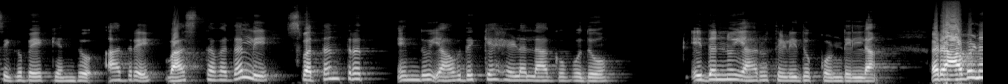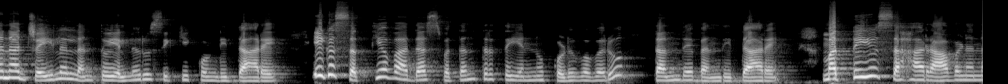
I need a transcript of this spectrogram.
ಸಿಗಬೇಕೆಂದು. ಆದರೆ ವಾಸ್ತವದಲ್ಲಿ ಸ್ವತಂತ್ರ ಎಂದು ಯಾವುದಕ್ಕೆ ಹೇಳಲಾಗುವುದು? ಇದನ್ನು ಯಾರು ತಿಳಿದುಕೊಂಡಿಲ್ಲ. ರಾವಣನ ಜೈಲಲ್ಲಂತೂ ಎಲ್ಲರೂ ಸಿಕ್ಕಿಕೊಂಡಿದ್ದಾರೆ. ಈಗ ಸತ್ಯವಾದ ಸ್ವತಂತ್ರತೆಯನ್ನು ಕೊಡುವವರು ತಂದೆ ಬಂದಿದ್ದಾರೆ. ಮತ್ತೆಯೂ ಸಹ ರಾವಣನ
